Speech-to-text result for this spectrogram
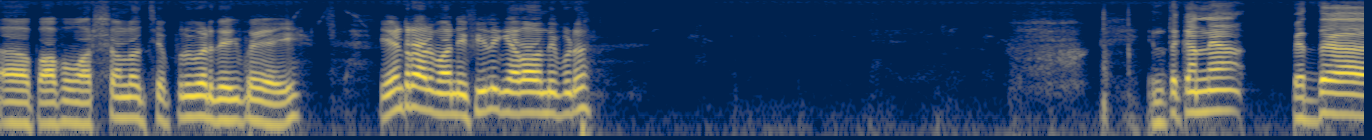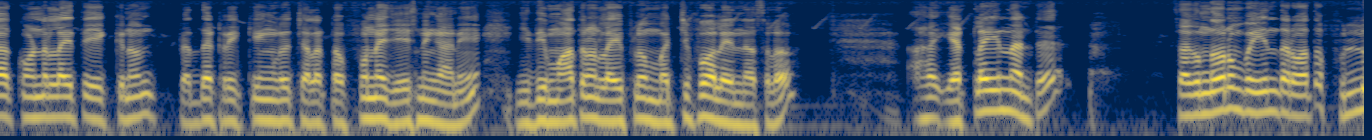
ఆ, పాపం వర్షంలో చెప్పులు కూడా దిగిపోయాయి ఏంట్రా మా నీ ఫీలింగ్ ఎలా ఉంది ఇప్పుడు? ఇంతకన్నా పెద్ద కొండలు అయితే ఎక్కినాం. పెద్ద ట్రెక్కింగ్లు చాలా టఫ్ ఉన్నాయి చేసినాం కానీ ఇది మాత్రం లైఫ్లో మర్చిపోలేదు అసలు. ఎట్లయిందంటే అయిందంటే సగం దూరం పోయిన తర్వాత ఫుల్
